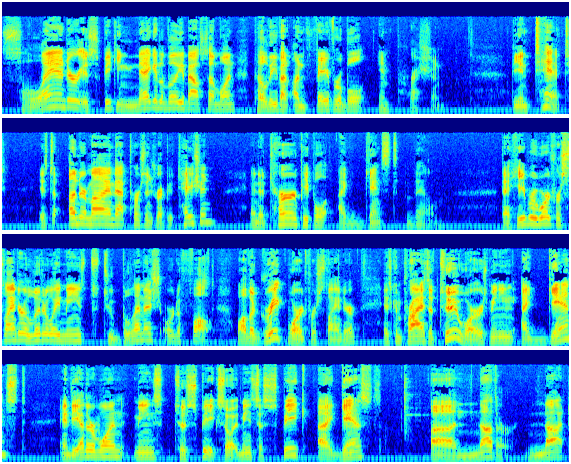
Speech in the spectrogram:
Slander is speaking negatively about someone to leave an unfavorable impression. The intent is to undermine that person's reputation and to turn people against them. The Hebrew word for slander literally means to blemish or default, while the Greek word for slander is comprised of two words meaning against, and the other one means to speak. So it means to speak against another, not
